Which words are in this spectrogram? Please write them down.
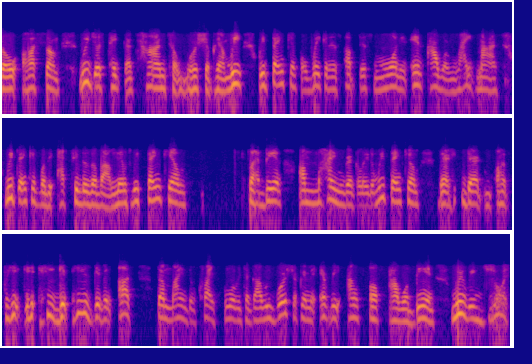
so awesome. We just take the time to worship Him. We we thank Him for waking us up this morning in our right mind. We thank Him for the activities of our limbs. We thank Him for being a mind regulator. We thank Him that that uh, He He, he He's given us the mind of Christ. Glory to God. We worship Him in every ounce of our being. We rejoice,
